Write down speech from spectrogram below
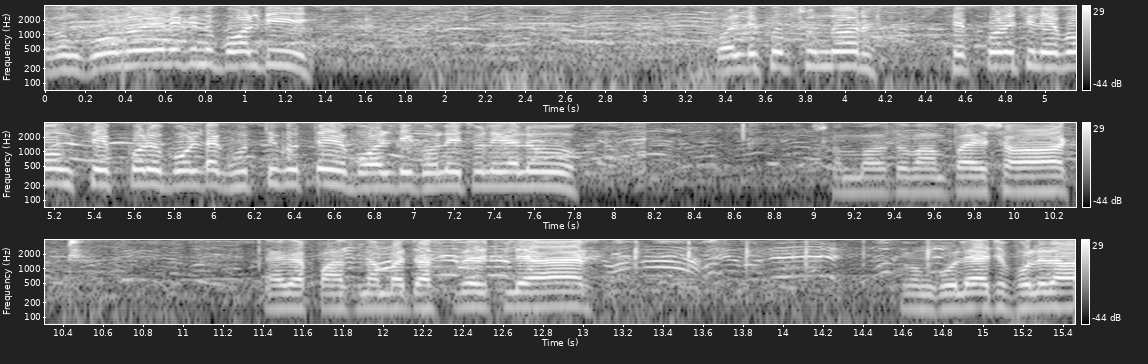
এবং গোল হয়ে গেলে কিন্তু বলটি বলটি খুব সুন্দর সেভ করেছিল এবং সেভ করে বলটা ঘুরতে ঘুরতে বলটি গোলে চলে গেল। সম্ভবত বাম্পায় শট। দেখা পাঁচ নাম্বার জাস্তিদার প্লেয়ার এবং গোলে আছে ভোলে দা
